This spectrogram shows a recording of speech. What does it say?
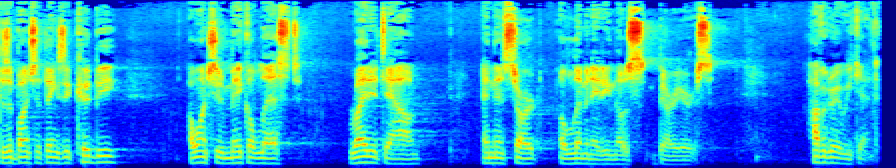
There's a bunch of things it could be. I want you to make a list, write it down, and then start eliminating those barriers. Have a great weekend.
